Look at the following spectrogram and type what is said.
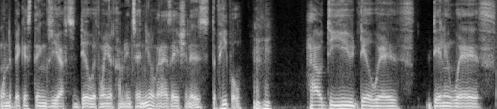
One of the biggest things you have to deal with when you're coming into a new organization is the people. Mm-hmm. How do you deal with dealing with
